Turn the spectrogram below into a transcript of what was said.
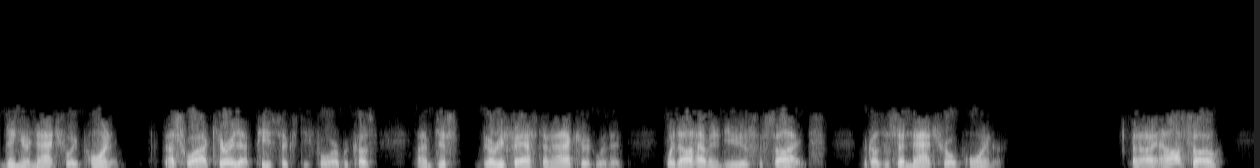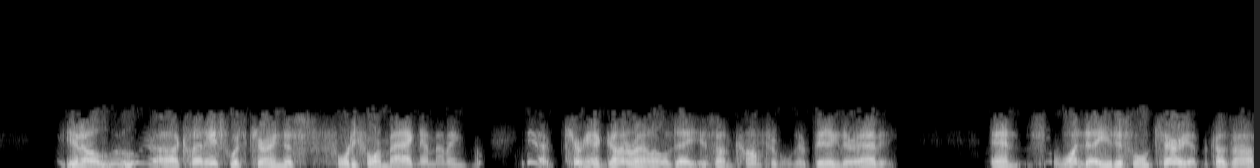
Then you're naturally pointing. That's why I carry that P64 because I'm just very fast and accurate with it without having to use the sights because it's a natural pointer. Uh, also, you know, uh, Clint Eastwood's carrying this 44 Magnum. I mean, yeah, carrying a gun around all day is uncomfortable. They're big, they're heavy. And one day you just won't carry it because, oh,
